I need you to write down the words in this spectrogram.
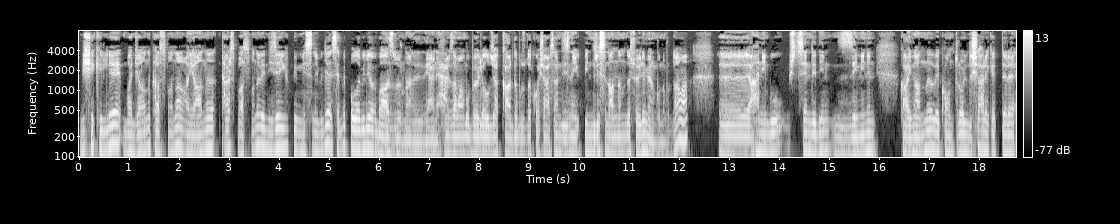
bir şekilde bacağını kasmana, ayağını ters basmana ve dize yük binmesine bile sebep olabiliyor bazı durumlarda. Yani her zaman bu böyle olacak karda buzda koşarsan dizine yük bindirirsin anlamında söylemiyorum bunu burada ama e, hani bu işte senin dediğin zeminin kayganlığı ve kontrol dışı hareketlere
